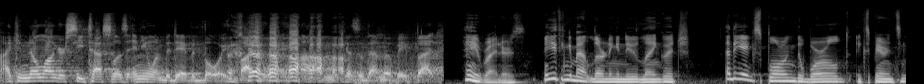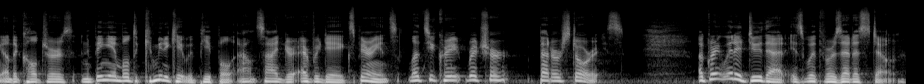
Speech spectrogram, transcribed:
I can no longer see Tesla as anyone but David Bowie, by the way, um, because of that movie. But Hey, writers, are you thinking about learning a new language? I think exploring the world, experiencing other cultures, and being able to communicate with people outside your everyday experience lets you create richer, better stories. A great way to do that is with Rosetta Stone,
